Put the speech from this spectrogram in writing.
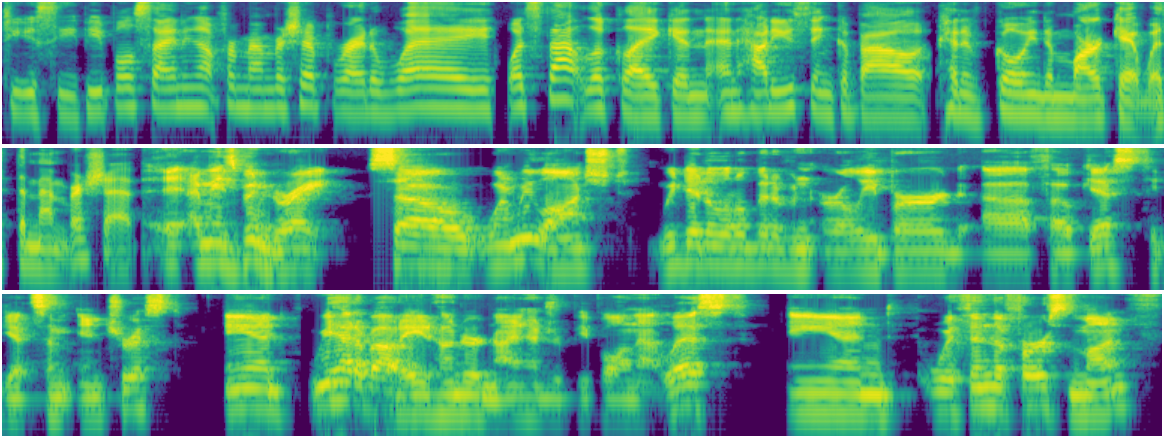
Do you see people signing up for membership right away? What's that look like? And, and how do you think about kind of going to market with the membership? I mean it's been great. So when we launched we did a little bit of an early bird uh, focus to get some interest. And we had about 800 900 people on that list and within the first month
